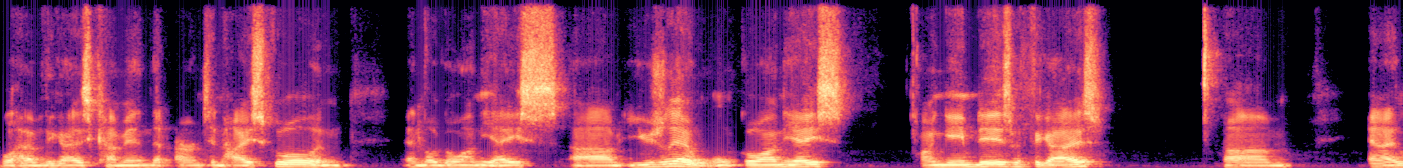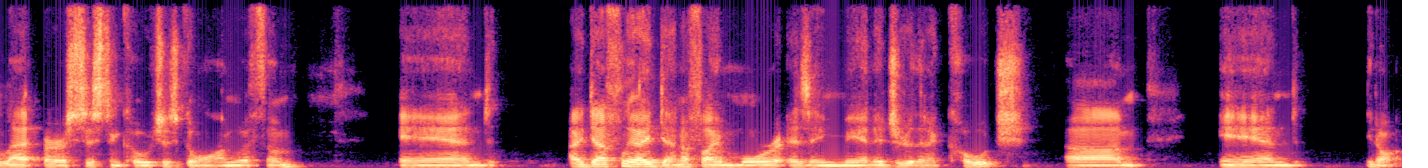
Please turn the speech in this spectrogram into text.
we'll have the guys come in that aren't in high school and and they'll go on the ice. Um, usually i won't go on the ice on game days with the guys. Um, and i let our assistant coaches go on with them. And I definitely identify more as a manager than a coach. Um, and you know,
